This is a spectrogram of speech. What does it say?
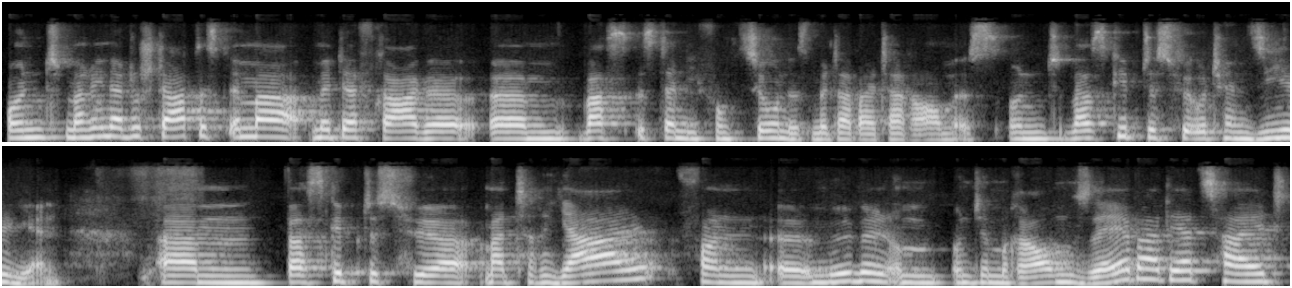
Und Marina, du startest immer mit der Frage, ähm, was ist denn die Funktion des Mitarbeiterraumes und was gibt es für Utensilien? Ähm, was gibt es für Material von äh, Möbeln um, und im Raum selber derzeit?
